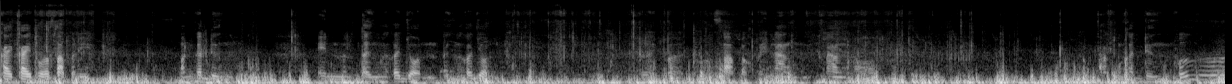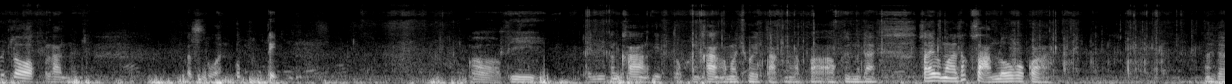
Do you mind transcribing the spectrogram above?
ใกล้ๆโทรศัพท์พอดี มันก็ดึง เอ็นมันตึงแล้วก็หย่อนตึงแล้วก็หย่อนเลยเปิดโทรศัพท์แล้วก็ไปนั่งนั่งรอพักมันก็ดึงปื๊ดลอกลันกระสวนปุ๊บติดก็พี่ เต็นข้างๆที่ตกข้างๆเขามาช่วยตักนะครับก็เอาขึ้นมาได้ไซส์ประมาณสักสามโลกว่าๆมันจะ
